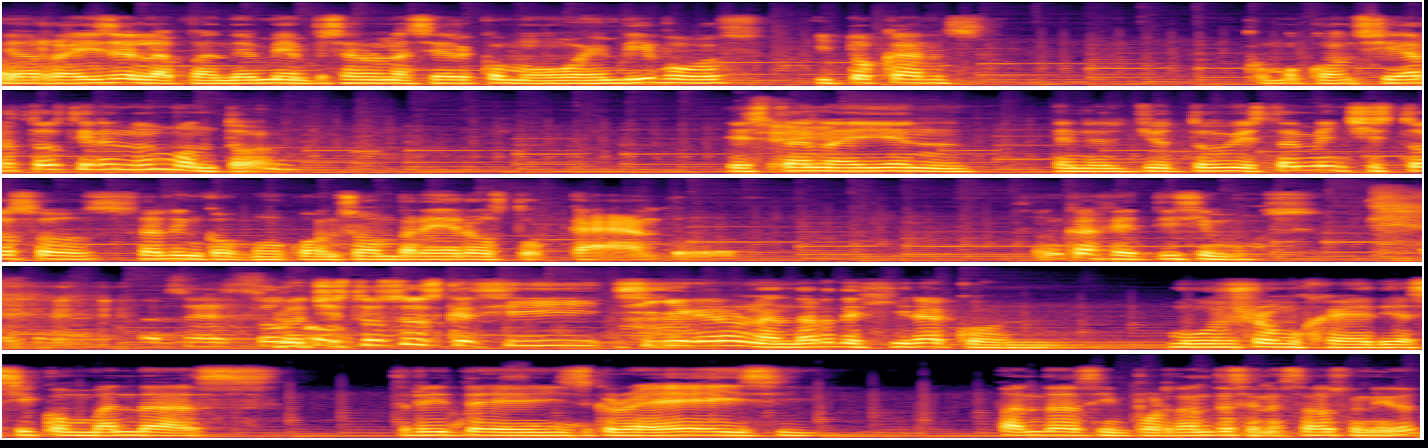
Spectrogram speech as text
Y a raíz de la pandemia empezaron a hacer como en vivos y tocan como conciertos. Tienen un montón. Están Sí. ahí en, en el YouTube y están bien chistosos. Salen como con sombreros tocando. Son cajetísimos. O sea, son Lo como- chistoso es que sí, sí llegaron a andar de gira con Mushroom Head y así con bandas Three Days Grace y bandas importantes en Estados Unidos.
